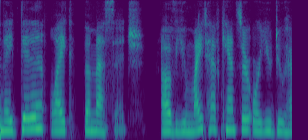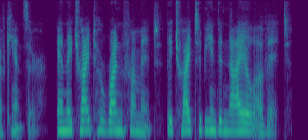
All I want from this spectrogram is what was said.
And they didn't like the message of you might have cancer or you do have cancer. And they tried to run from it. They tried to be in denial of it.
